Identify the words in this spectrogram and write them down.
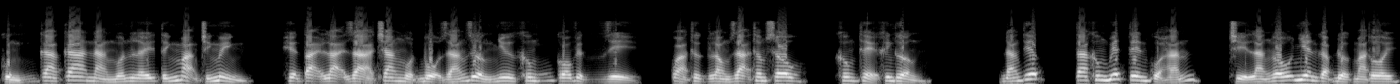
cùng ca ca nàng muốn lấy tính mạng chính mình, hiện tại lại giả trang một bộ dáng dường như không có việc gì, quả thực lòng dạ thâm sâu, không thể khinh thường. Đáng tiếc, ta không biết tên của hắn, chỉ là ngẫu nhiên gặp được mà thôi,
